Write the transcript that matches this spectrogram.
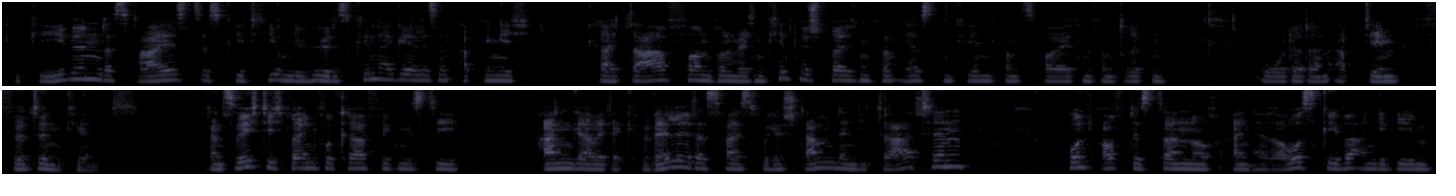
gegeben. Das heißt, es geht hier um die Höhe des Kindergeldes und abhängig gleich davon, von welchem Kind wir sprechen, vom ersten Kind, vom zweiten, vom dritten oder dann ab dem vierten Kind. Ganz wichtig bei Infografiken ist die Angabe der Quelle, das heißt, woher stammen denn die Daten? Und oft ist dann noch ein Herausgeber angegeben,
